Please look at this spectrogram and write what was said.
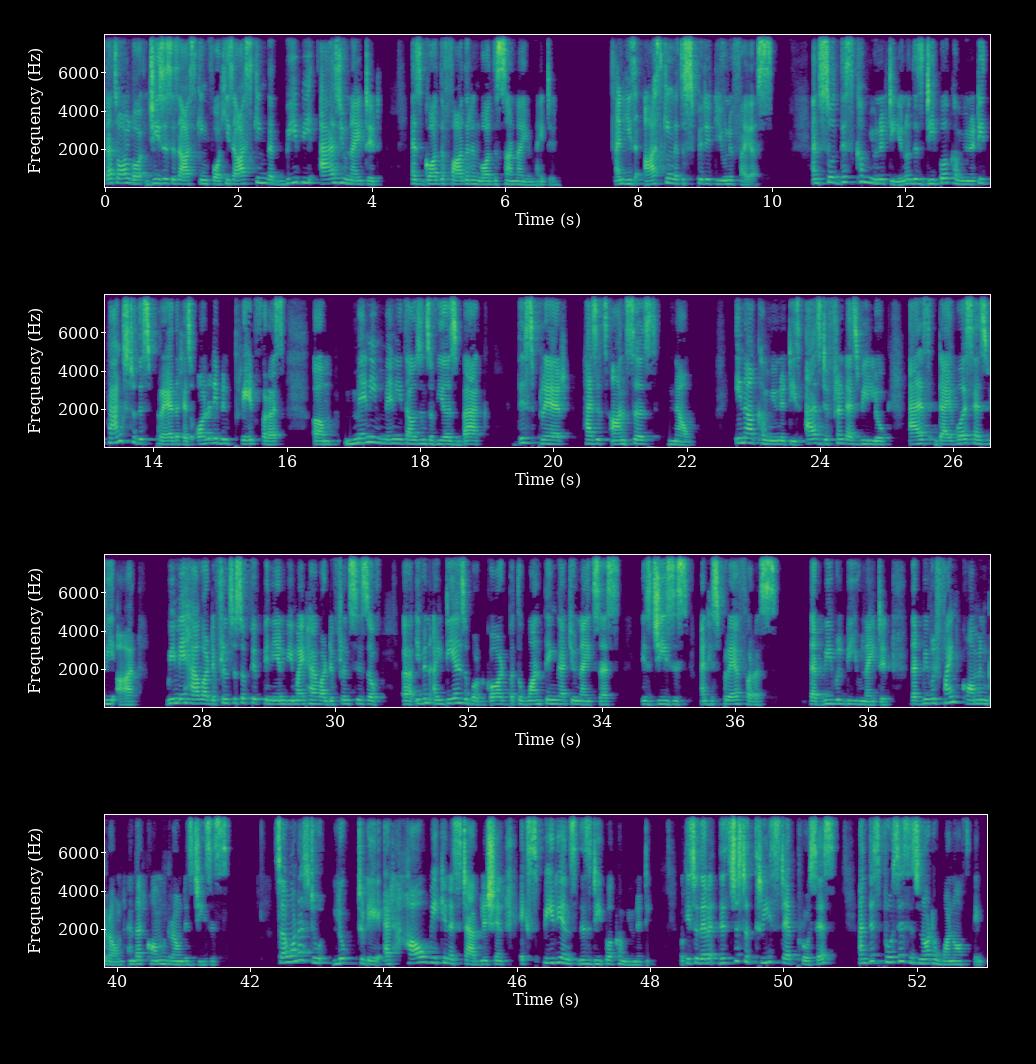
That's all God, Jesus is asking for. He's asking that we be as united as God the Father and God the Son are united. And he's asking that the Spirit unify us. And so this community, you know, this deeper community, thanks to this prayer that has already been prayed for us um, many, many thousands of years back, this prayer has its answers now in our communities, as different as we look, as diverse as we are. We may have our differences of opinion. We might have our differences of uh, even ideas about God, but the one thing that unites us is Jesus and his prayer for us that we will be united, that we will find common ground, and that common ground is Jesus. So I want us to look today at how we can establish and experience this deeper community. Okay, so there are, there's just a three step process, and this process is not a one off thing.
